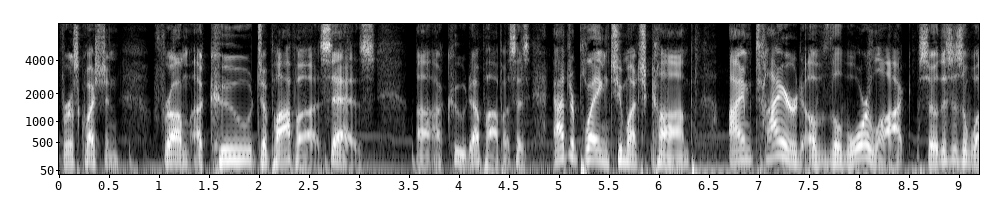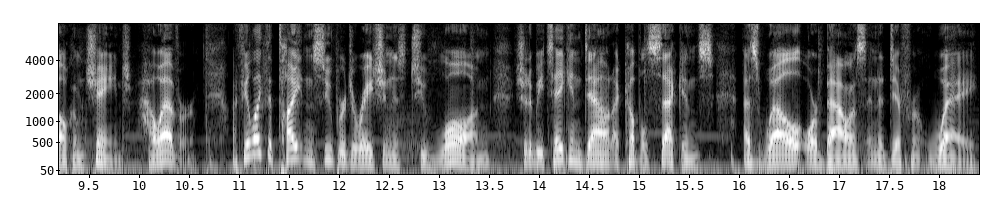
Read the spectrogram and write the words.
First question from Aku to Papa says, uh, Aku to Papa says, after playing too much comp, I'm tired of the Warlock, so this is a welcome change. However, I feel like the Titan super duration is too long. Should it be taken down a couple seconds as well or balanced in a different way?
